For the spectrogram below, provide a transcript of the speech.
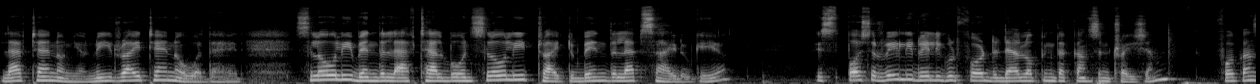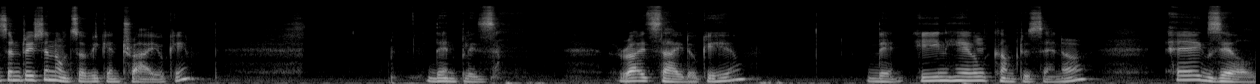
left hand on your knee right hand over the head. Slowly bend the left elbow and slowly try to bend the left side okay here this posture really really good for the developing the concentration. For concentration also we can try okay? Then please right side okay here. Then inhale come to center. Exhale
